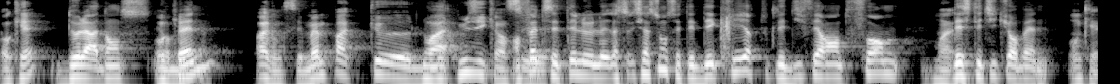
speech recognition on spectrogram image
Ok. de la danse urbaine. Ouais, donc c'est même pas que Ouais. musique. Hein, En fait, c'était l'association, c'était d'écrire toutes les différentes formes Ouais. d'esthétique urbaine. Ok.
